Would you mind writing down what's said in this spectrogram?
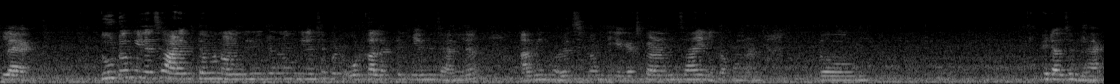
ব্ল্যাক দুটো কিনেছে আর একটা আমার ননদিনীর জন্য কিনেছে বাট ওর কালারটা কি আমি জানি না। আমি ধরেছিলাম দিয়ে গেছে, কারণ আমি যাইনি তখন আর। তো এটা হচ্ছে ব্ল্যাক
